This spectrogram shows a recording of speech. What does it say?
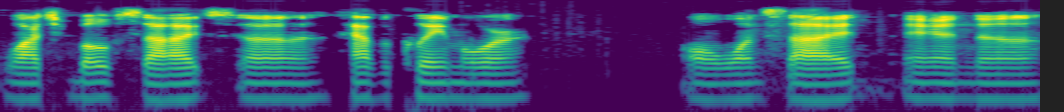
watch both sides, uh, have a claymore on one side, and uh,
